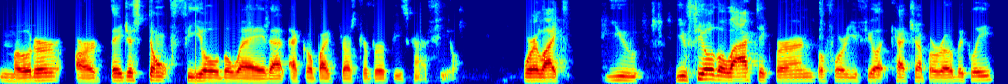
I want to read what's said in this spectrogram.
motor, are they just don't feel the way that Echo Bike Thruster burpees kind of feel. Where like you you feel the lactic burn before you feel it catch up aerobically,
